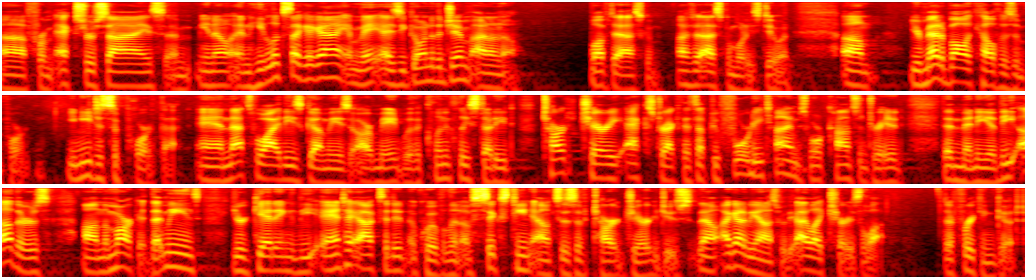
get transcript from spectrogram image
uh, from exercise. Um, you know, and he looks like a guy. Is he going to the gym? I don't know. We'll have to ask him. I have to ask him what he's doing. Um, your metabolic health is important. You need to support that. And that's why these gummies are made with a clinically studied tart cherry extract that's up to 40 times more concentrated than many of the others on the market. That means you're getting the antioxidant equivalent of 16 ounces of tart cherry juice. Now, I got to be honest with you, I like cherries a lot. They're freaking good.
